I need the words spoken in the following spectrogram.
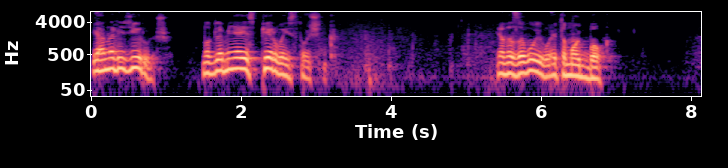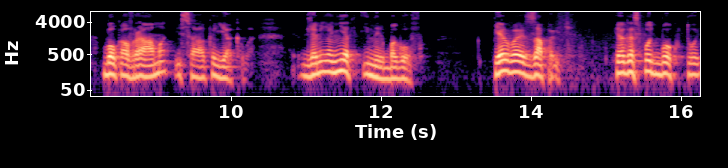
И анализируешь. Но для меня есть первый источник. Я назову его, это мой Бог. Бог Авраама, Исаака, Якова. Для меня нет иных богов. Первая заповедь. Я Господь Бог твой,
